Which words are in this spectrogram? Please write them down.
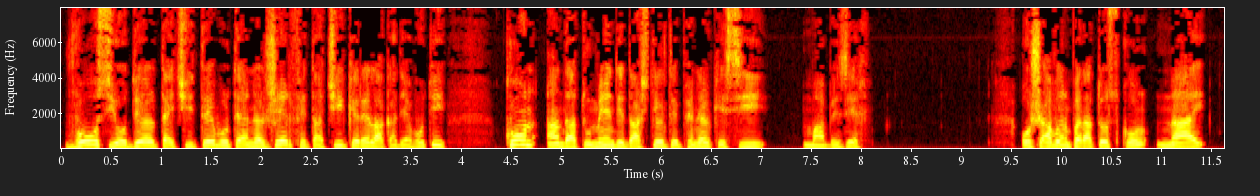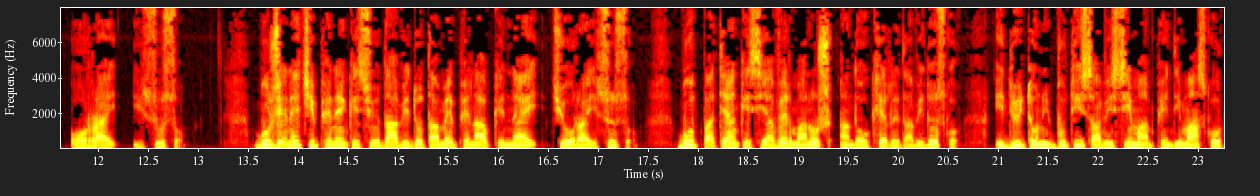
Vo si odel tai ci trebul te anel jerfe ta ci kerela ca diabuti. Con andatumente da știlte penel che si ma bezeh. Oșavă împăratos cu nai orai Isuso. Bujeneci penen que si o David o tame penab que nai ci orai Isuso. Bud patean que si aver manush anda o kerle Davidosco. I duito ni buti sa vi siman pendimasco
